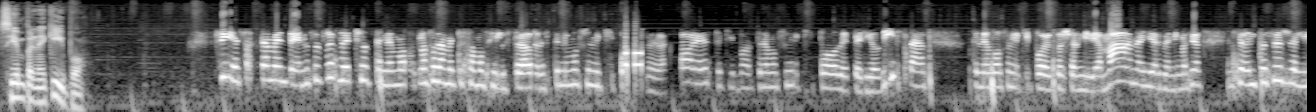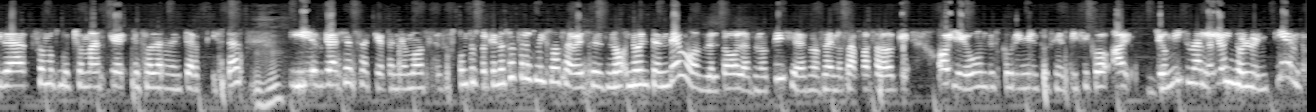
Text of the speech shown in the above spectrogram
siempre en equipo. Sí, exactamente. Nosotros, de hecho, tenemos, no solamente somos ilustradores, tenemos un equipo de redactores, tenemos un equipo de periodistas, tenemos un equipo de social media manager, de animación. Entonces, en realidad, somos mucho más que, que solamente artistas. Y es gracias a que tenemos esos puntos, porque nosotros mismos a veces no, no entendemos del todo las noticias. No sé, nos ha pasado que, oye, un descubrimiento científico, ay, yo misma lo leo y no lo entiendo.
